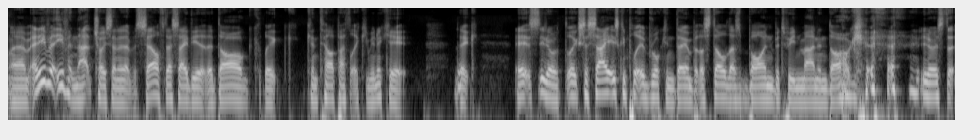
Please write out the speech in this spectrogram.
Um, and even even that choice in and of itself, this idea that the dog like can telepathically communicate, like it's you know like society's completely broken down, but there's still this bond between man and dog. you know, it's that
